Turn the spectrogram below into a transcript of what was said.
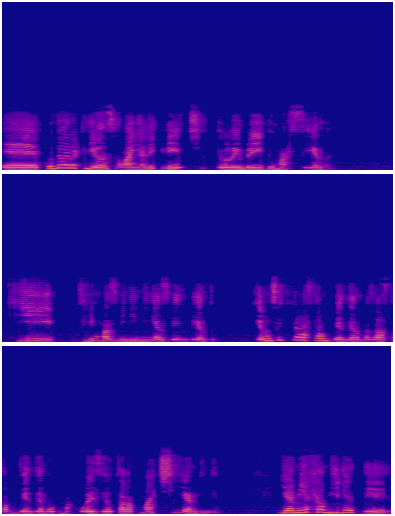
É, quando eu era criança lá em Alegrete, eu lembrei de uma cena que vinham umas menininhas vendendo. Eu não sei o que elas estavam vendendo, mas elas estavam vendendo alguma coisa e eu estava com uma tia minha. E a minha família de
